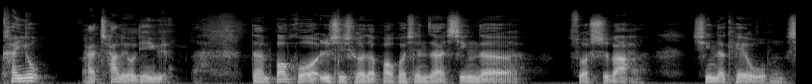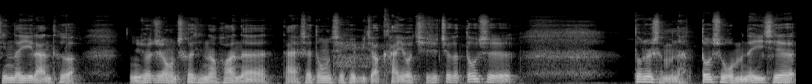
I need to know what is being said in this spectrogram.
堪忧，还差了有点远。但包括日系车的，包括现在新的索十吧，新的 K 五、新的伊兰特，你说这种车型的话呢，哪些东西会比较堪忧？其实这个都是都是什么呢？都是我们的一些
